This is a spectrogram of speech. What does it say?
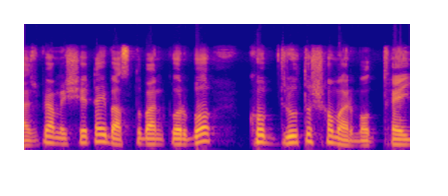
আসবে, আমি সেটাই বাস্তবায়ন করব খুব দ্রুত সময়ের মধ্যেই।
